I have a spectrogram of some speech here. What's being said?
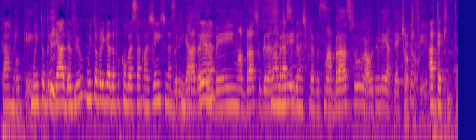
Carmen, okay. muito obrigada, viu? Muito obrigada por conversar com a gente nessa quinta-feira. Obrigada também. Um abraço grande. Um abraço grande para você. Um abraço, Aldinei, até quinta-feira. Até quinta.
